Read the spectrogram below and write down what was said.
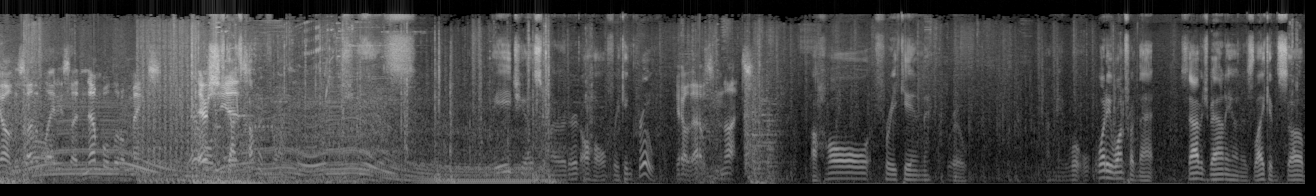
Yo, this other lady's a nimble little minx. Where There she is. coming from? Jeez. Murdered a whole freaking crew. Yo, that was nuts. A whole freaking crew. I mean, what, what do you want from that? Savage bounty hunters, like and sub.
